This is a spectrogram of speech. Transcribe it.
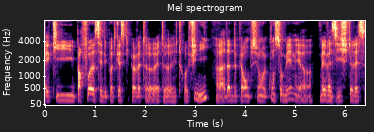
et qui parfois c'est des podcasts qui peuvent être, être, être finis, à date de péremption consommée, mais, mais vas-y, je te laisse.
